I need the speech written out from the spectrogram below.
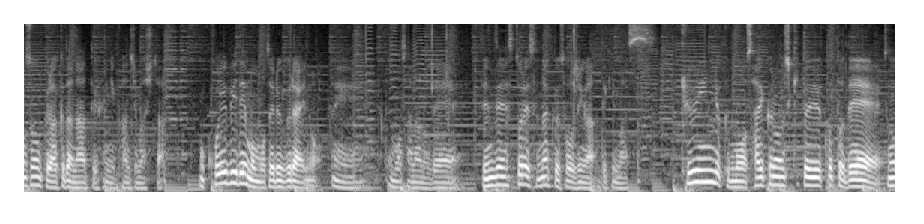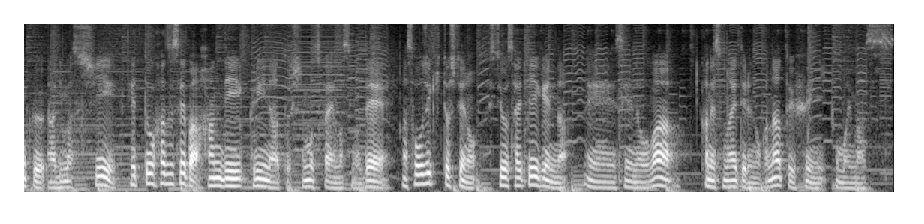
のすごく楽だなというふうに感じました。もう小指でも持てるぐらいの、えー、重さなので全然ストレスなく掃除ができます。吸引力もサイクロン式ということですごくありますしヘッドを外せばハンディクリーナーとしても使えますので、ま、掃除機としての必要最低限な、え、性能は兼ね備えてるのかなというふうに思います。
